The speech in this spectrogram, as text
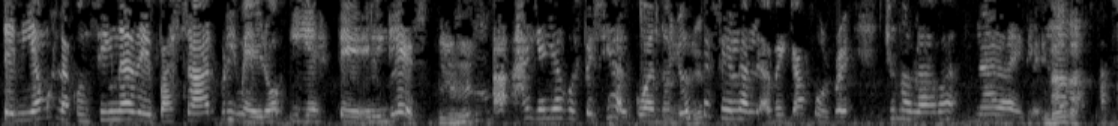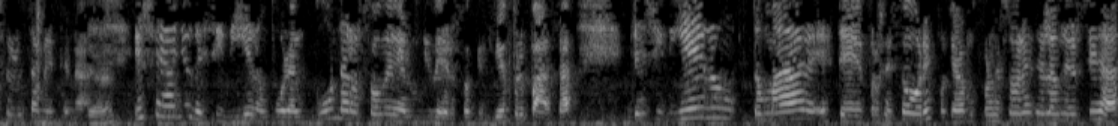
teníamos la consigna de pasar primero y este el inglés. Ujú. Ah, Ay, hay algo especial. Cuando yo Ujú. empecé la, la beca Fulbright, yo no hablaba nada de inglés. Nada. Absolutamente nada. Ese año decidieron, por alguna razón en el universo, que siempre pasa, decidieron tomar este, profesores, porque éramos profesores de la universidad,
